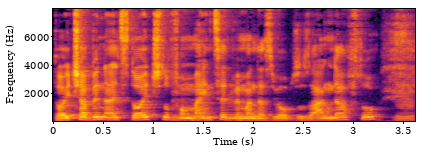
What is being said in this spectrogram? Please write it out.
Deutscher bin als Deutsch so vom Mhm. Mindset, wenn man das überhaupt so sagen darf so. Mhm.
